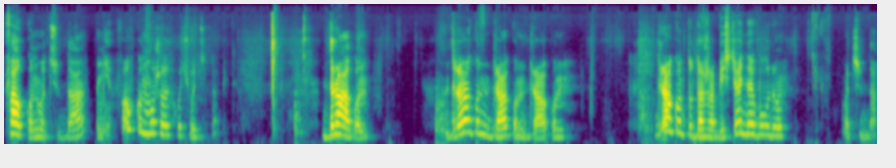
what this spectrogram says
Фалкон от сюди. Ні, Фалкон може хоч от сюди піти. Драгон. Драгон, драгон, драгон. Драгон тут даже объяснять не буду. Вот сюда.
